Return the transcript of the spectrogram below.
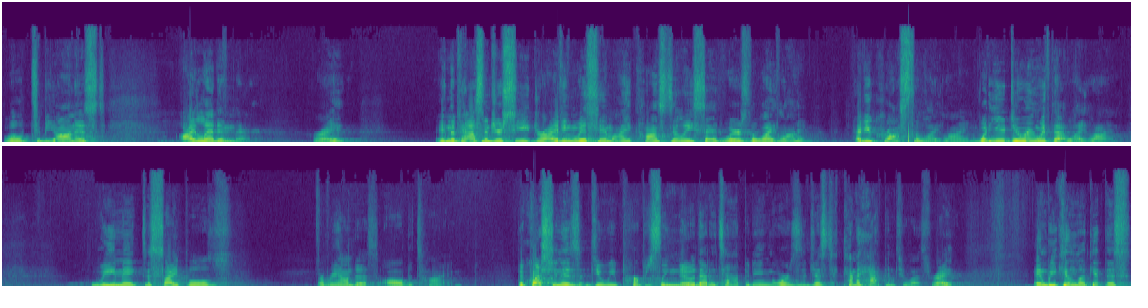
Well, to be honest, I led him there, right? In the passenger seat, driving with him, I constantly said, Where's the white line? Have you crossed the white line? What are you doing with that white line? We make disciples around us all the time. The question is do we purposely know that it's happening, or does it just kind of happen to us, right? And we can look at this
